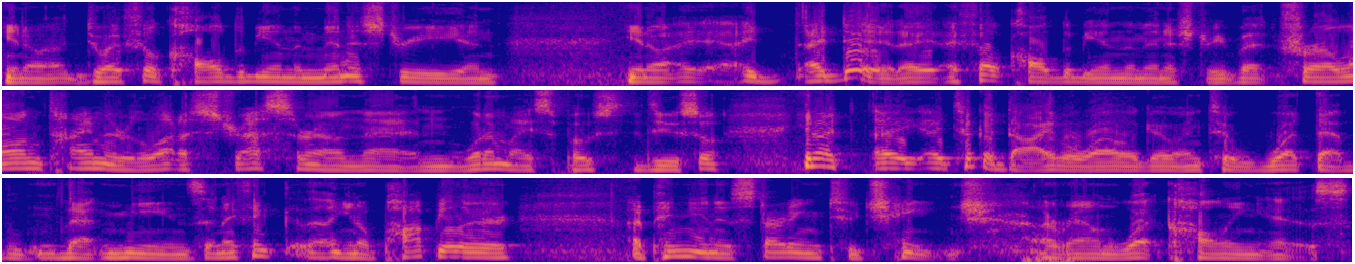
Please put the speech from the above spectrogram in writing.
you know, do I feel called to be in the ministry? And you know, I, I, I did. I, I, felt called to be in the ministry, but for a long time there was a lot of stress around that. And what am I supposed to do? So, you know, I, I, I took a dive a while ago into what that that means, and I think uh, you know, popular opinion is starting to change around what calling is.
